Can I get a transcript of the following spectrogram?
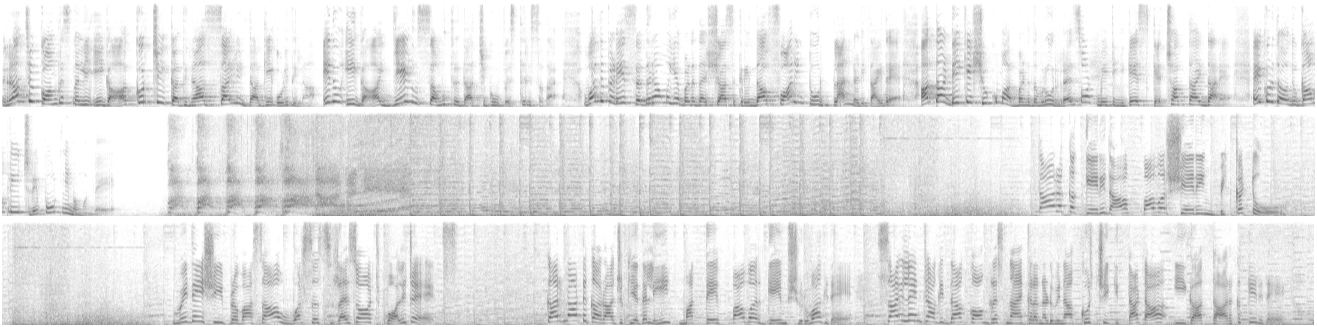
ರಾಜ್ಯ ಕಾಂಗ್ರೆಸ್ನಲ್ಲಿ ಈಗ ಕುರ್ಚಿ ಕದಿನ ಸೈಲೆಂಟ್ ಆಗಿ ಉಳಿದಿಲ್ಲ. ಇದು ಈಗ ಏಳು ಸಮುದ್ರದಾಚೆಗೂ ವಿಸ್ತರಿಸಿದೆ. ಒಂದು ಕಡೆ ಸಿದ್ದರಾಮಯ್ಯ ಬಣದ ಶಾಸಕರಿಂದ ಫಾರಿನ್ ಟೂರ್ ಪ್ಲಾನ್ ನಡೀತಾ ಇದ್ರೆ ಅತ್ತ ಡಿಕೆ ಶಿವಕುಮಾರ್ ಬಣದವರು ರೆಸಾರ್ಟ್ ಮೀಟಿಂಗ್ಗೆ ಸ್ಕೆಚ್ ಆಗ್ತಾ ಇದ್ದಾರೆ. ಈ ಕುರಿತ ಒಂದು ಕಂಪ್ಲೀಟ್ ರಿಪೋರ್ಟ್ ನಿಮ್ಮ ಮುಂದೆ. ತಾರಕಕ್ಕೇರಿದ ಪವರ್ ಶೇರಿಂಗ್ ಬಿಕ್ಕಟ್ಟು. ವಿದೇಶಿ ಪ್ರವಾಸ ವರ್ಸಸ್ ರೆಸಾರ್ಟ್ ಪಾಲಿಟಿಕ್ಸ್. ಕರ್ನಾಟಕ ರಾಜಕೀಯದಲ್ಲಿ ಮತ್ತೆ ಪವರ್ ಗೇಮ್ ಶುರುವಾಗಿದೆ. ಸೈಲೆಂಟ್ ಆಗಿದ್ದ ಕಾಂಗ್ರೆಸ್ ನಾಯಕರ ನಡುವಿನ ಕುರ್ಚಿ ಕಿತ್ತಾಟ ಈಗ ತಾರಕಕ್ಕೇರಿದೆ.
